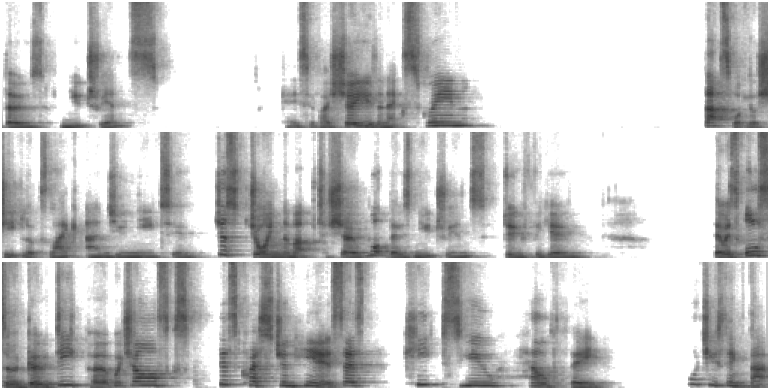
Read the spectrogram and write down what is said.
those nutrients? Okay, so if I show you the next screen, that's what your sheet looks like and you need to just join them up to show what those nutrients do for you. There is also a go deeper, which asks this question here. It says, keeps you healthy. Do you think that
